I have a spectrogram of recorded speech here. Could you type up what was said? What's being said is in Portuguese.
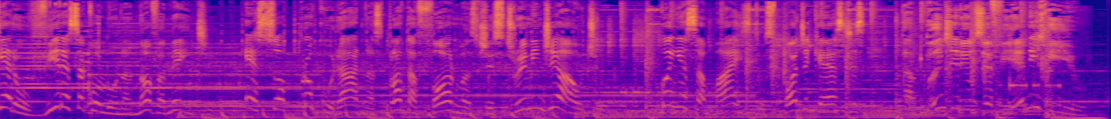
Quer ouvir essa coluna novamente? É só procurar nas plataformas de streaming de áudio. Conheça mais dos podcasts da Band News FM Rio.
